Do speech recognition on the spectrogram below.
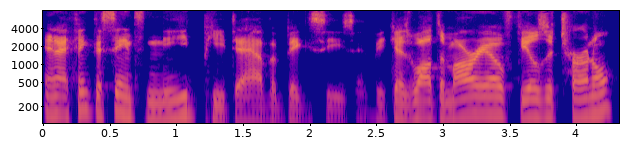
And I think the Saints need Pete to have a big season because while Demario feels eternal,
